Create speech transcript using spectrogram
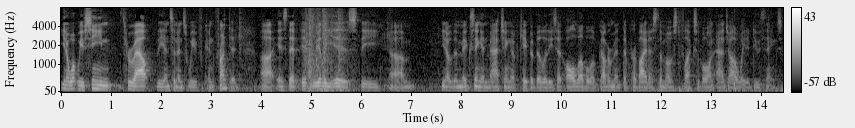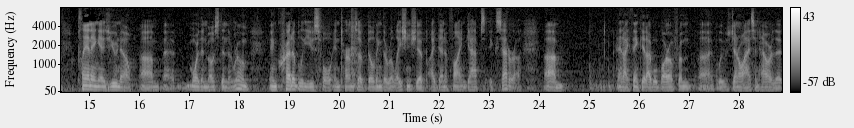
you know what we've seen throughout the incidents we've confronted uh, is that it really is the um, you know the mixing and matching of capabilities at all level of government that provide us the most flexible and agile way to do things. Planning, as you know, um, uh, more than most in the room, incredibly useful in terms of building the relationship, identifying gaps, etc. Um, and I think it, I will borrow from, uh, I believe it was General Eisenhower, that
